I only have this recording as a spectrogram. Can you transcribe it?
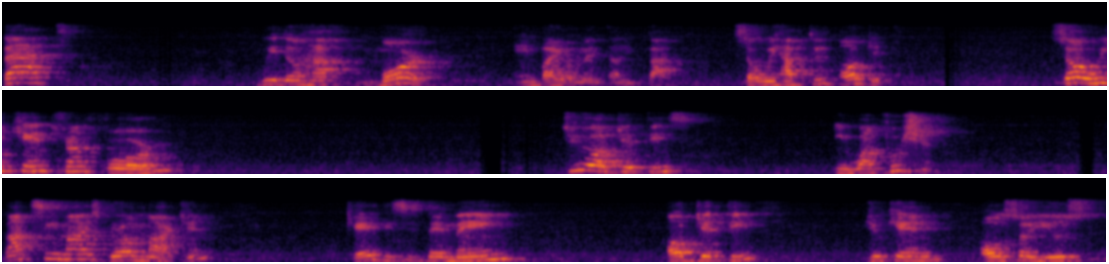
but we don't have more environmental impact. So we have two objectives. So we can transform two objectives in one function. Maximize gross margin. Okay, this is the main objective. You can also use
